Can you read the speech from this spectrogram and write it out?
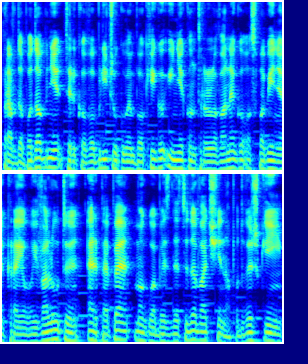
Prawdopodobnie tylko w obliczu głębokiego i niekontrolowanego osłabienia krajowej waluty RPP mogłaby zdecydować się na podwyżki.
